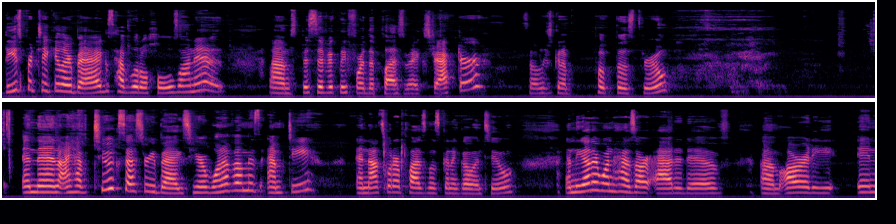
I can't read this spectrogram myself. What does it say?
These particular bags have little holes on it um, specifically for the plasma extractor. So I'm just going to poke those through. And then I have two accessory bags here. One of them is empty, and that's what our plasma is going to go into. And the other one has our additive um, already in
